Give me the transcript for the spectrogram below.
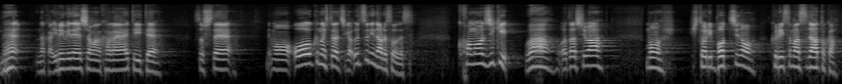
ー、ねなんかイルミネーションが輝いていてそしてでも多くの人たちが鬱になるそうです。この時期は私はもう一人ぼっちのクリスマスだとか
